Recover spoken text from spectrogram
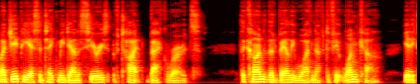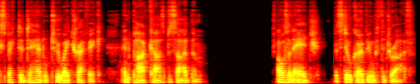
My GPS had taken me down a series of tight back roads, the kind that are barely wide enough to fit one car, yet expected to handle two way traffic and parked cars beside them. I was on edge, but still coping with the drive.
